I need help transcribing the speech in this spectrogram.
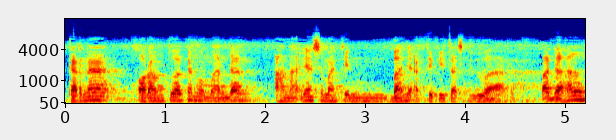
karena orang tua kan memandang anaknya semakin banyak aktivitas di luar. Padahal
